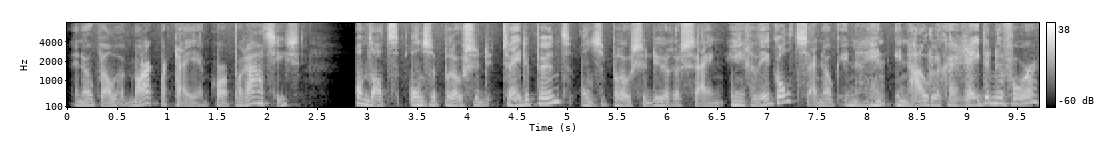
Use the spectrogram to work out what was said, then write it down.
en ook wel bij marktpartijen en corporaties omdat onze procedure, tweede punt, onze procedures zijn ingewikkeld, zijn ook in, inhoudelijke redenen voor.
